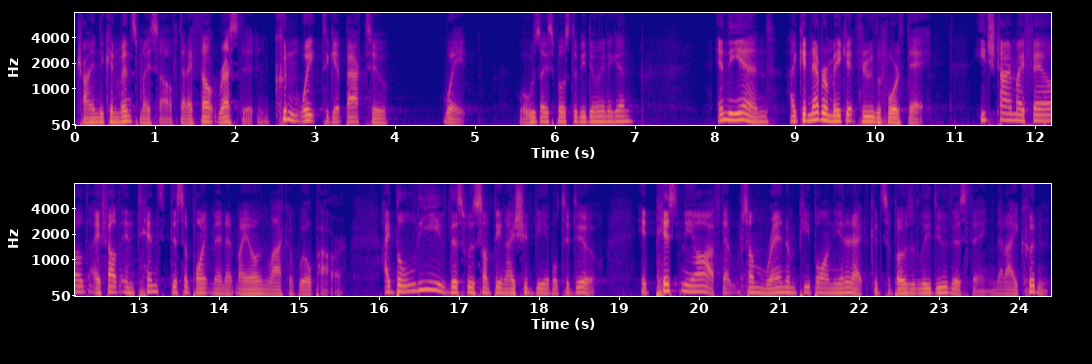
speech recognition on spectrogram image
trying to convince myself that I felt rested and couldn't wait to get back to. Wait, what was I supposed to be doing again? In the end, I could never make it through the fourth day. Each time I failed, I felt intense disappointment at my own lack of willpower. I believed this was something I should be able to do. It pissed me off that some random people on the internet could supposedly do this thing that I couldn't.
